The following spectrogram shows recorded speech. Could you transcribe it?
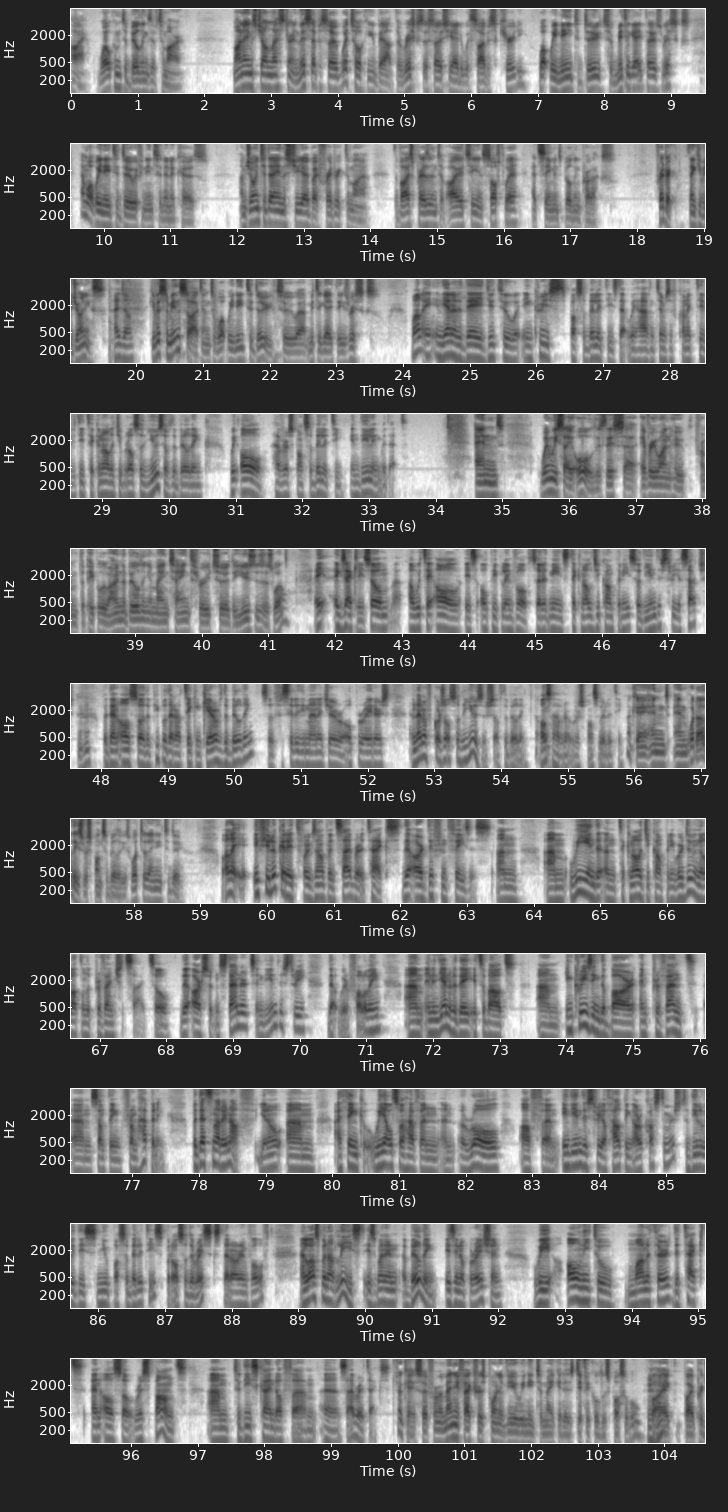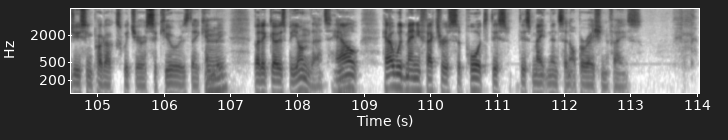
Hi, welcome to Buildings of Tomorrow. My name is John Lester. And in this episode, we're talking about the risks associated with cybersecurity, what we need to do to mitigate those risks, and what we need to do if an incident occurs. I'm joined today in the studio by Frederik De Meyer, the Vice President of IoT and Software at Siemens Building Products. Frederik, thank you for joining us. Hi, John. Give us some insight into what we need to do to uh, mitigate these risks. Well, in the end of the day, due to increased possibilities that we have in terms of connectivity, technology, but also the use of the building, we all have a responsibility in dealing with that. And when we say all, is this uh, everyone who, from the people who own the building and maintain through to the users as well? Exactly. So um, I would say all is all people involved. So that means technology companies, so the industry as such, mm-hmm. but then also the people that are taking care of the building, so the facility manager or operators, and then of course also the users of the building okay. also have a responsibility. Okay. And and what are these responsibilities? What do they need to do? Well, if you look at it, for example, in cyber attacks, there are different phases. And um, we in the in technology company, we're doing a lot on the prevention side. So there are certain standards in the industry that we're following. Um, and in the end of the day, it's about um, increasing the bar and prevent um, something from happening. But that's not enough. You know, um, I think we also have an, an, a role of um, in the industry of helping our customers to deal with these new possibilities, but also the risks that are involved. And last but not least is when a building is in operation, we all need to monitor, detect, and also respond um, to these kind of um, uh, cyber attacks. Okay, so from a manufacturer's point of view, we need to make it as difficult as possible mm-hmm. by by producing products which are as secure as they can mm-hmm. be. But it goes beyond that. How mm-hmm. how would manufacturers support this this maintenance and operation phase?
